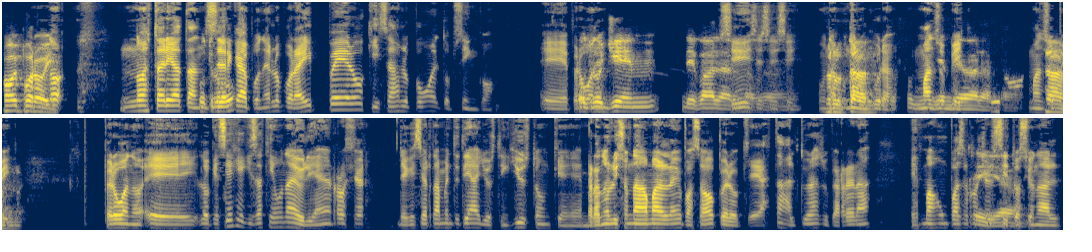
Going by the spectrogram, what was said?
hoy por hoy. No, estaría tan cerca de ponerlo por ahí, pero quizás lo pongo en el top 5. Eh, pero Otro gem de bala. Sí, sí, sí, sí. Una, locura. Manso pick. Manso pick. Pero bueno, eh, lo que sí es que quizás tiene una debilidad en Roger, ya que ciertamente tiene a Justin Houston, que en verdad no lo hizo nada mal el año pasado, pero que a estas alturas de su carrera es más un pase Roger situacional.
